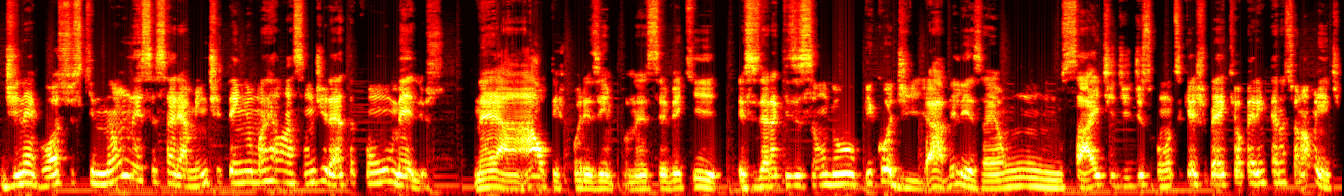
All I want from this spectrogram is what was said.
de negócios que não necessariamente têm uma relação direta com o Melius. Né, a Alter, por exemplo, né, você vê que eles fizeram aquisição do Picodi. Ah, beleza, é um site de descontos e cashback que opera internacionalmente.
